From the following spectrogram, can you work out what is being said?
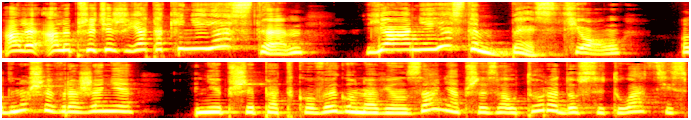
Ale, ale przecież ja taki nie jestem. Ja nie jestem bestią. Odnoszę wrażenie nieprzypadkowego nawiązania przez autora do sytuacji z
